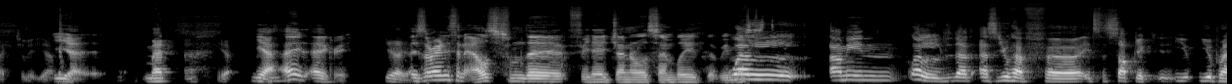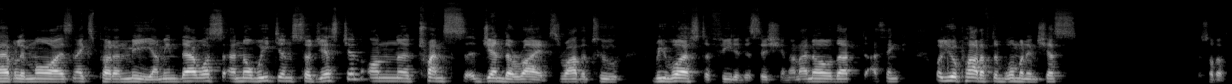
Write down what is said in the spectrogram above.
actually. Yeah. Yeah, Man, yeah. yeah, I, I agree. Yeah. yeah. Is there anything else from the FIDE General Assembly that we missed? Well, I mean, well, that as you have, uh, it's the subject. You, you probably more as an expert than me. I mean, there was a Norwegian suggestion on uh, transgender rights, rather to reverse the FIDE decision. And I know that I think, well, you're part of the Woman in Chess sort of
